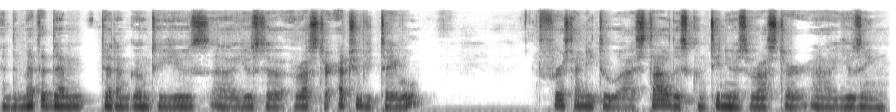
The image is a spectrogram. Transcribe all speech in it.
And the method that I'm going to use, uh, use the raster attribute table. First I need to uh, style this continuous raster uh, using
